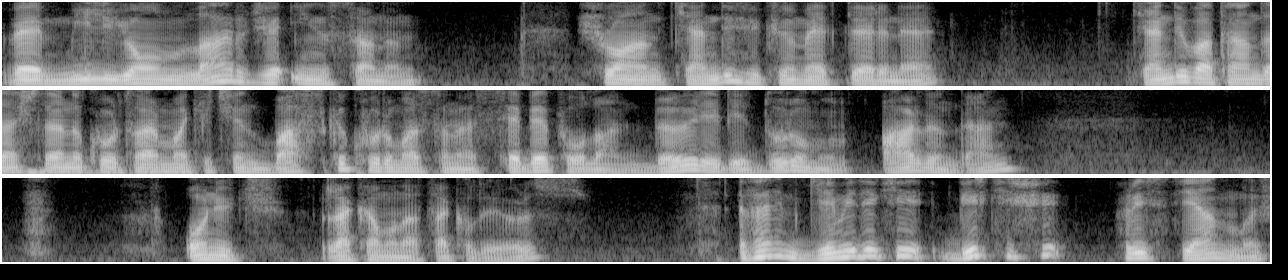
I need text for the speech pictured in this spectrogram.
ve milyonlarca insanın şu an kendi hükümetlerine, kendi vatandaşlarını kurtarmak için baskı kurmasına sebep olan böyle bir durumun ardından 13 rakamına takılıyoruz. Efendim gemideki bir kişi Hristiyanmış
